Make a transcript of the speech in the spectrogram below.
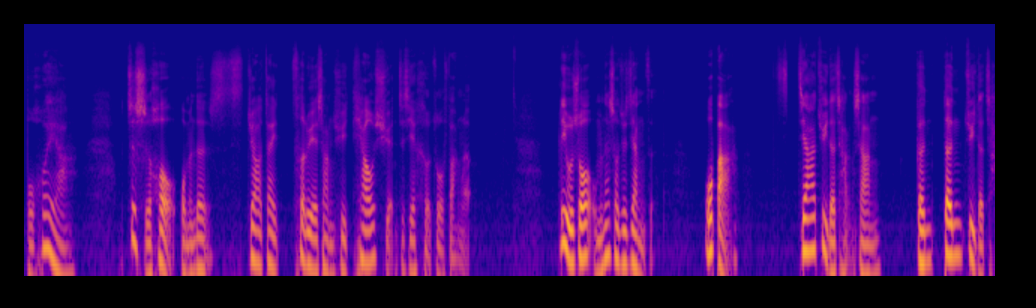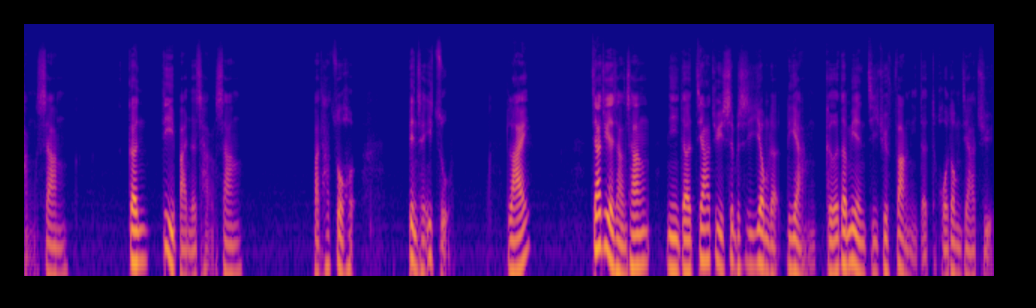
不会啊。这时候我们的。就要在策略上去挑选这些合作方了。例如说，我们那时候就这样子，我把家具的厂商、跟灯具的厂商、跟地板的厂商，把它做变成一组。来，家具的厂商，你的家具是不是用了两格的面积去放你的活动家具？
